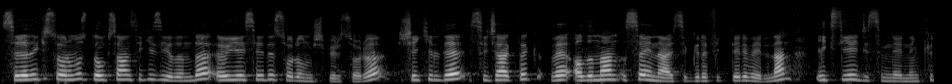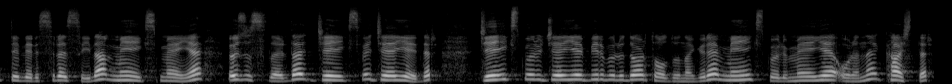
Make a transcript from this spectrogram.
Sıradaki sorumuz 98 yılında ÖYS'de sorulmuş bir soru. Şekilde sıcaklık ve alınan ısı enerjisi grafikleri verilen X, Y cisimlerinin kütleleri sırasıyla MX, MY, öz ısıları da Cx ve Cy'dir. Cx bölü Cy 1 bölü 4 olduğuna göre Mx bölü My oranı kaçtır?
